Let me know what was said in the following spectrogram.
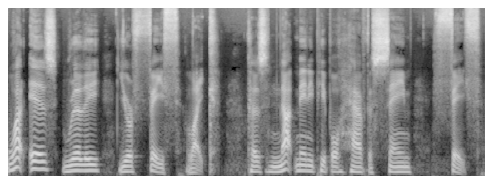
what is really your faith like? Because not many people have the same faith.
